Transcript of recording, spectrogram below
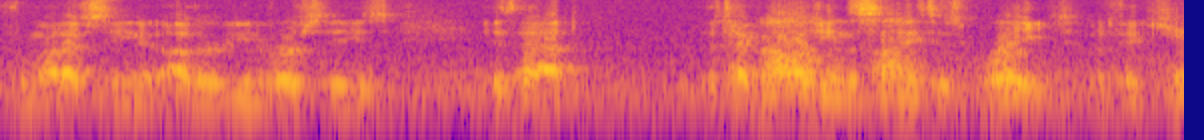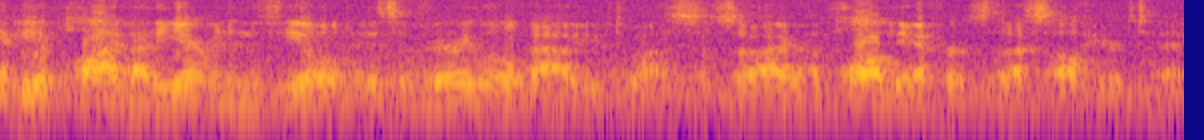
from what I've seen at other universities, is that the technology and the science is great, but if it can't be applied by the airmen in the field, it's of very little value to us. So I applaud the efforts that I saw here today.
